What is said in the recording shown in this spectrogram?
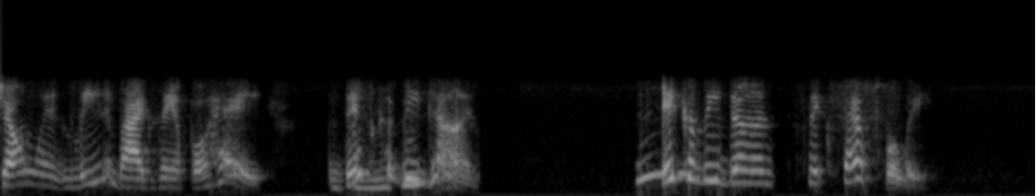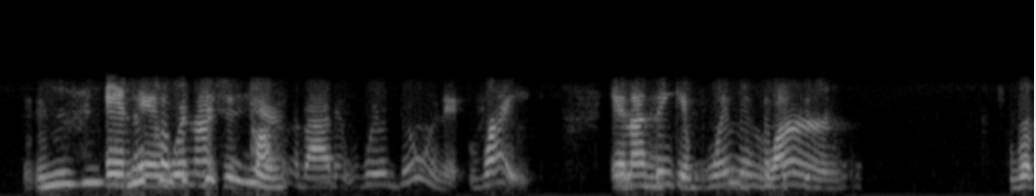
showing, leading by example. Hey, this mm-hmm. could be done. Mm-hmm. It could be done successfully. Mm-hmm. And no and we're not just here. talking about it; we're doing it right. And exactly. I think if women no learn, ref,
